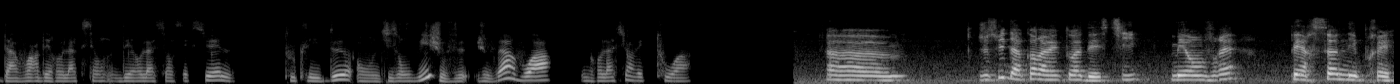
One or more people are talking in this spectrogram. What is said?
d'avoir des relations, des relations sexuelles toutes les deux en disant oui, je veux, je veux avoir une relation avec toi. Je suis d'accord avec toi, Desti, mais en vrai, personne n'est prêt.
